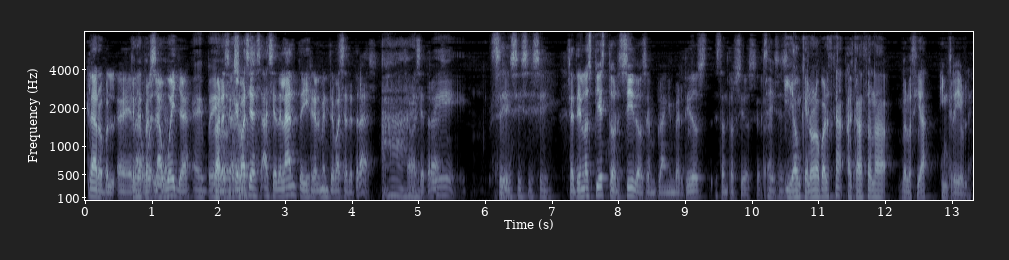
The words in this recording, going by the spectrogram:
Claro, pero, eh, la, huella Eh, pero- parece que va hacia, hacia adelante y realmente va hacia detrás. Ah, va hacia atrás. sí. Sí, Sí. sí, sí, sí. O sea, tienen los pies torcidos, en plan, invertidos, están torcidos hacia atrás. Sí, sí, sí. Y aunque no lo parezca, alcanza una velocidad increíble.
